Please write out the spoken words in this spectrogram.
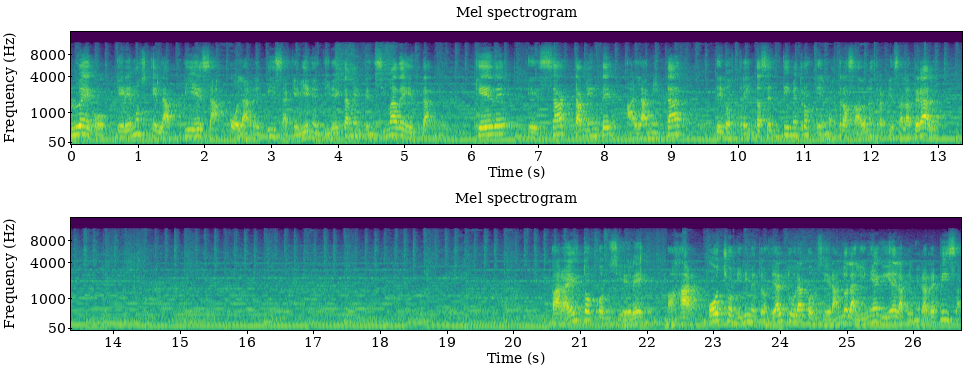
Luego queremos que la pieza o la repisa que viene directamente encima de esta quede exactamente a la mitad de los 30 centímetros que hemos trazado en nuestra pieza lateral. Para esto consideré bajar 8 milímetros de altura considerando la línea guía de la primera repisa.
